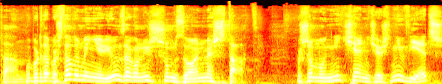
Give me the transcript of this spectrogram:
Po. po për ta përshtatur me njeriu zakonisht shumëzohen me 7. Për shembull, një qen që është 1 vjeç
